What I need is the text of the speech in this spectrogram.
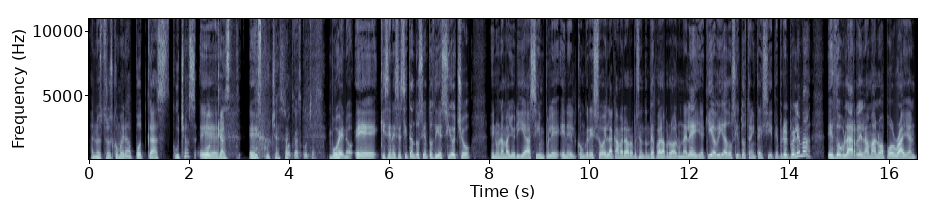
a nuestros, ¿cómo era? Podcast escuchas. Eh, Podcast eh, escuchas. Podcast escuchas. Bueno, que se necesitan 218 en una mayoría simple en el Congreso, en la Cámara de Representantes para aprobar una ley. Aquí había 237. Pero el problema es doblarle la mano a Paul Ryan,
